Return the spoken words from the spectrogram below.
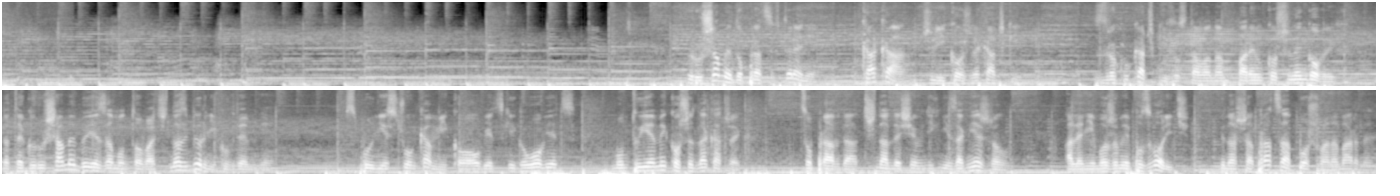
Ruszamy do pracy w terenie. KK, czyli koźle kaczki. Z roku kaczki została nam parę koszy lęgowych, dlatego ruszamy, by je zamontować na zbiorniku w Dębnie. Wspólnie z członkami koła łowieckiego Łowiec montujemy kosze dla kaczek. Co prawda, trzynadle się w nich nie zagnieżdżą, ale nie możemy pozwolić, by nasza praca poszła na marne.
